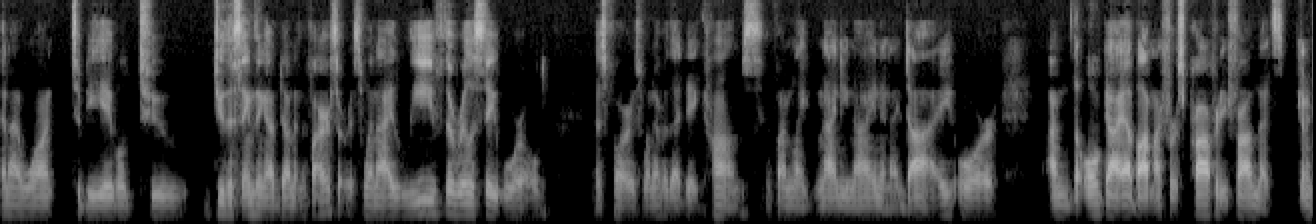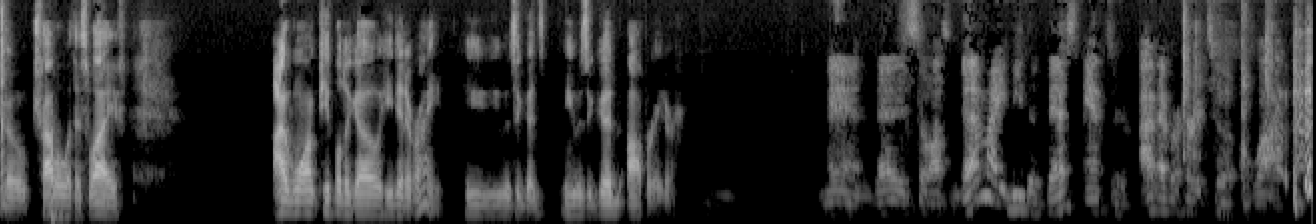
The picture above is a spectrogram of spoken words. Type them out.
and I want to be able to do the same thing I've done in the fire service. When I leave the real estate world, as far as whenever that day comes, if I'm like 99 and I die, or I'm the old guy I bought my first property from that's going to go travel with his wife, I want people to go, he did it right. He, he was a good, he was a good operator. Man, that is so awesome. That might be the best answer I've ever heard to a why.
